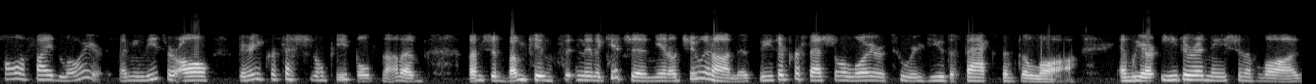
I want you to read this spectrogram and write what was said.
qualified lawyers. I mean, these are all very professional people. It's not a bunch of bumpkins sitting in a kitchen, you know, chewing on this. These are professional lawyers who review the facts of the law. And we are either a nation of laws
